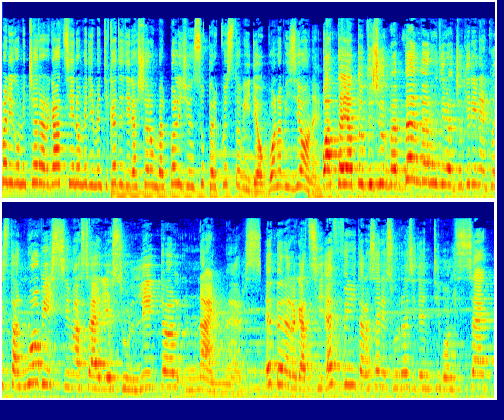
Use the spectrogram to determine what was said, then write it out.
prima di cominciare ragazzi non vi dimenticate di lasciare un bel pollice in su per questo video, buona visione! Wattai a tutti ciurma e benvenuti da Giochierina in questa nuovissima serie su Little Nightmares. Ebbene ragazzi, è finita la serie su Resident Evil 7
